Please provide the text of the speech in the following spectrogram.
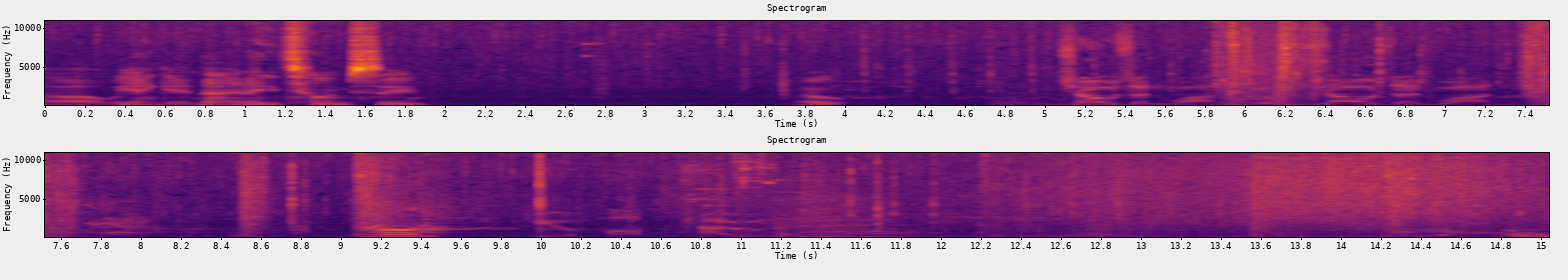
Oh, we ain't getting that in any time soon. Oh, Chosen one! Chosen one! come on. You hobcoat! Oh.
